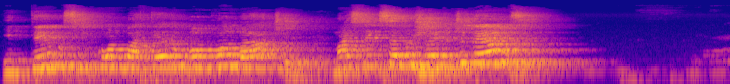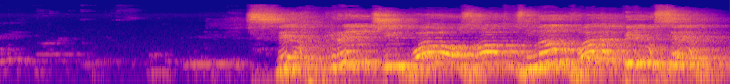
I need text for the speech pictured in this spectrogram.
E temos que combater o bom combate. Mas tem que ser do jeito de Deus. Ser crente igual aos outros não vale a pena ser.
